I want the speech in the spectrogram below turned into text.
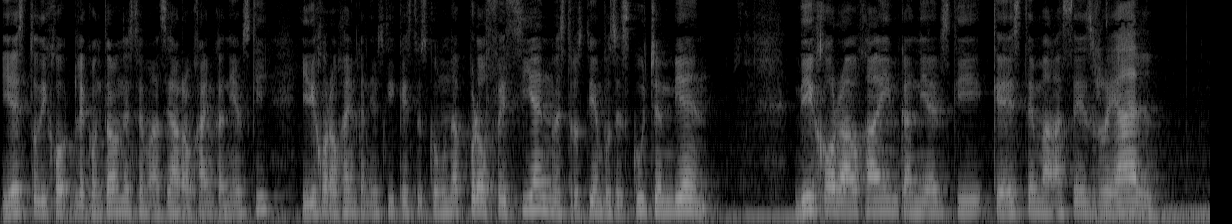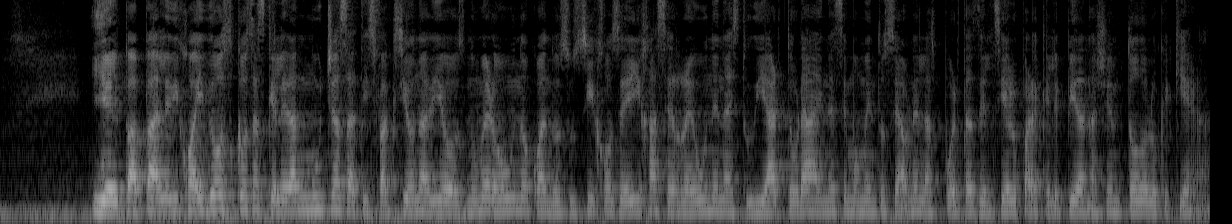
Y esto dijo, le contaron este más a Rauhaim Kanievski y dijo Rauhaim Kanievski que esto es como una profecía en nuestros tiempos. Escuchen bien. Dijo Rauhaim Kanievski que este más es real. Y el papá le dijo, hay dos cosas que le dan mucha satisfacción a Dios. Número uno, cuando sus hijos e hijas se reúnen a estudiar Torah, en ese momento se abren las puertas del cielo para que le pidan a Hashem todo lo que quieran.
